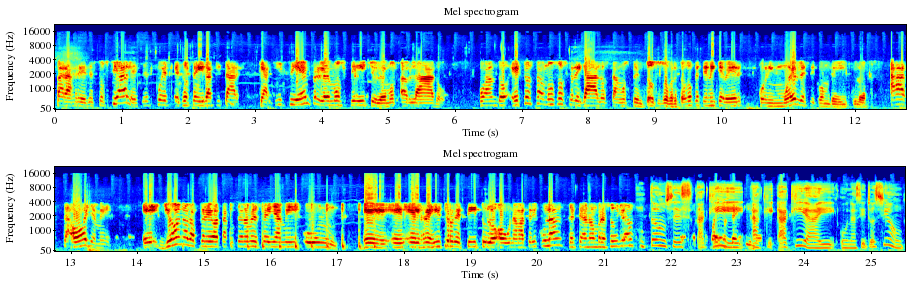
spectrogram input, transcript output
para redes sociales. Después eso se iba a quitar, que aquí siempre lo hemos dicho y lo hemos hablado. Cuando estos famosos regalos tan ostentosos, sobre todo que tienen que ver con inmuebles y con vehículos, hasta, óyeme, eh, yo no lo creo hasta que usted no me enseñe a mí un eh, el, el registro de título o una matrícula que esté a nombre suyo. Entonces, Bueno, aquí, aquí, aquí hay una situación,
